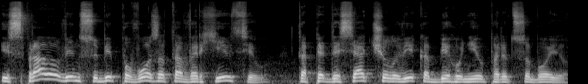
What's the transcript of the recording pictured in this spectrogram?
І справив він собі повоза та верхівців та 50 чоловіка бігунів перед собою.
